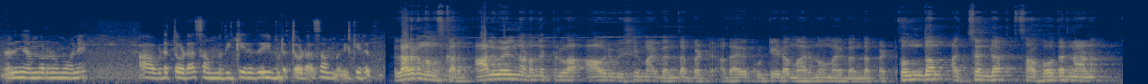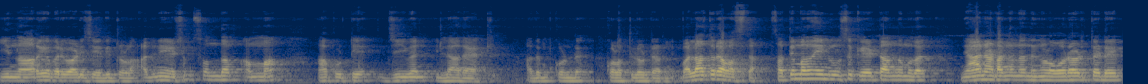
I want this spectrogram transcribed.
എന്നാലും ഞാൻ പറഞ്ഞു മോനെ അവിടെ തൊടാൻ സമ്മതിക്കരുത് ഇവിടെ തൊടാൻ സമ്മതിക്കരുത്. എല്ലാവർക്കും നമസ്കാരം. ആലുവയിൽ നടന്നിട്ടുള്ള ആ ഒരു വിഷയവുമായി ബന്ധപ്പെട്ട് അതായത് കുട്ടിയുടെ മരണവുമായി ബന്ധപ്പെട്ട് സ്വന്തം അച്ഛന്റെ സഹോദരനാണ് ഈ നാറിയ പരിപാടി ചെയ്തിട്ടുള്ളത്. അതിനുശേഷം സ്വന്തം അമ്മ ആ കുട്ടിയെ ജീവൻ ഇല്ലാതെയാക്കി. അതും കൊണ്ട് കുളത്തിലോട്ട് എറിഞ്ഞു വല്ലാത്തൊരവസ്ഥ. സത്യം പറഞ്ഞ ഈ ന്യൂസ് കേട്ട അന്ന് മുതൽ ഞാൻ അടങ്ങുന്ന നിങ്ങൾ ഓരോരുത്തരുടെയും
